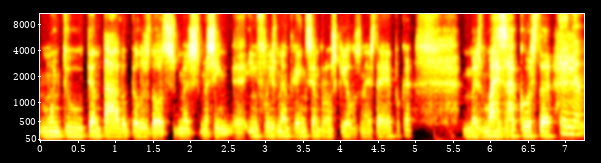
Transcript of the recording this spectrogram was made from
muito tentado pelos doces, mas, mas sim, eh, infelizmente ganho sempre uns quilos nesta época, mas mais à custa quem não,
